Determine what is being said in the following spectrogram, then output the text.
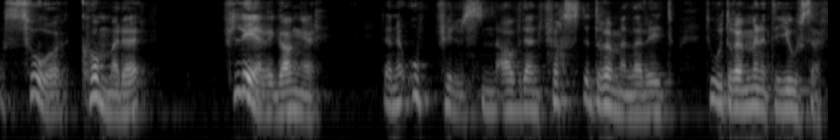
Og så kommer det flere ganger denne oppfyllelsen av den første drømmen, eller de to drømmene til Josef.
